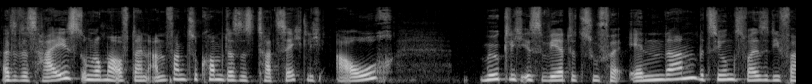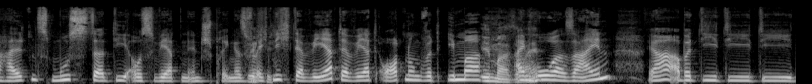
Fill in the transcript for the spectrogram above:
also das heißt, um nochmal auf deinen Anfang zu kommen, dass es tatsächlich auch möglich ist, Werte zu verändern, beziehungsweise die Verhaltensmuster, die aus Werten entspringen. Also Richtig. vielleicht nicht der Wert, der Wertordnung wird immer, immer ein hoher sein, ja, aber die, die, die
